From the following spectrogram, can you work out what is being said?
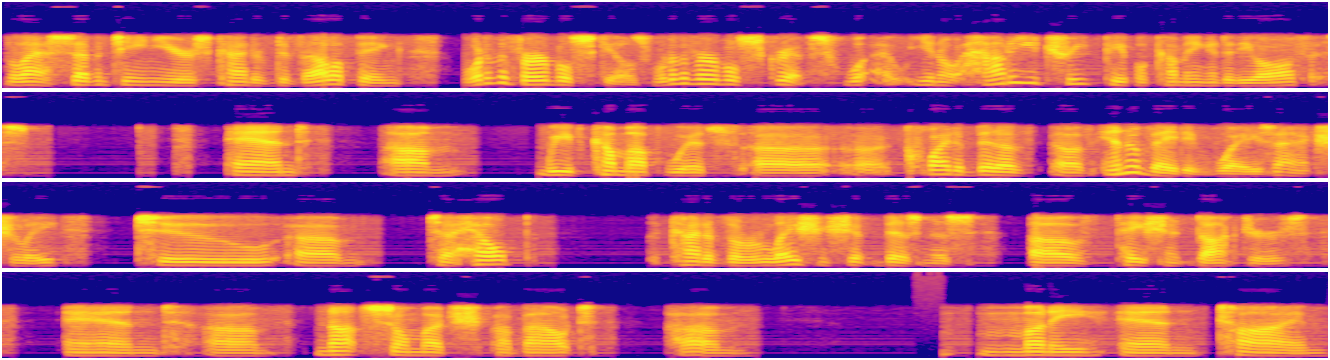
the last 17 years kind of developing what are the verbal skills, what are the verbal scripts, what, you know, how do you treat people coming into the office, and um, we've come up with uh, uh, quite a bit of, of innovative ways actually to um, to help kind of the relationship business of patient doctors and um, not so much about um, money and time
